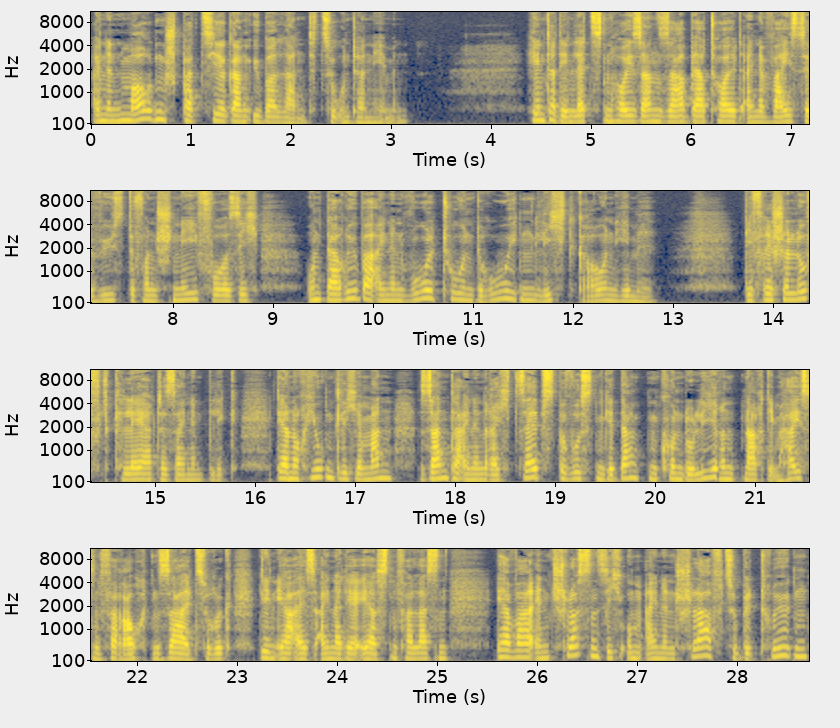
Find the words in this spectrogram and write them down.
einen morgenspaziergang über land zu unternehmen. Hinter den letzten häusern sah berthold eine weiße wüste von schnee vor sich und darüber einen wohltuend ruhigen lichtgrauen himmel die frische luft klärte seinen blick. Der noch jugendliche mann sandte einen recht selbstbewußten gedanken kondolierend nach dem heißen verrauchten saal zurück den er als einer der ersten verlassen. Er war entschlossen sich um einen schlaf zu betrügen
